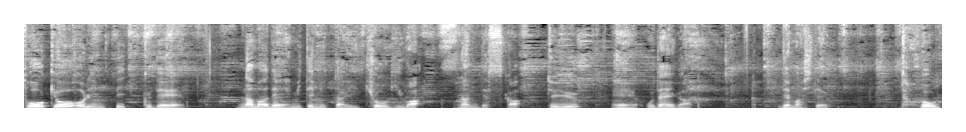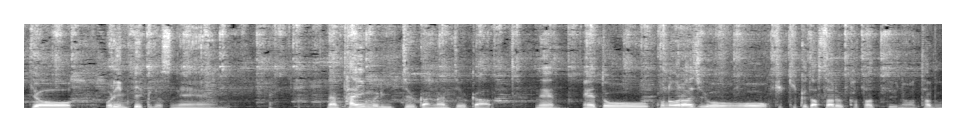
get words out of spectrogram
東京オリンピックで生で見てみたい競技は何ですか？という、えーお題が出まして東京オリンピックですね。なタイムリーっていうかなんていうかねえっ、とこのラジオをお聞きくださる方っていうのは多分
